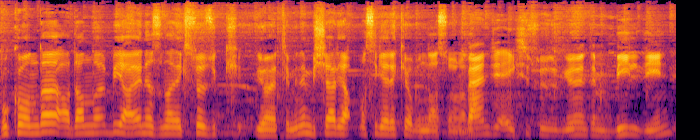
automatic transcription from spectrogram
Bu konuda adamlar bir en azından Ekşi Sözlük yönetiminin bir şeyler yapması gerekiyor bundan sonra da. Bence ekşi sözlük yönetimi bildiğin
